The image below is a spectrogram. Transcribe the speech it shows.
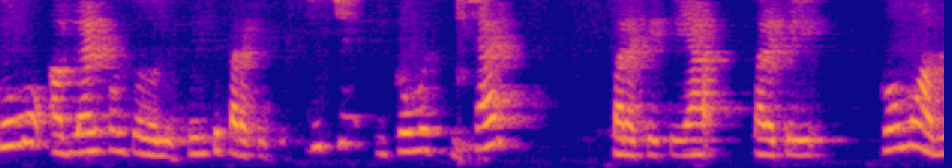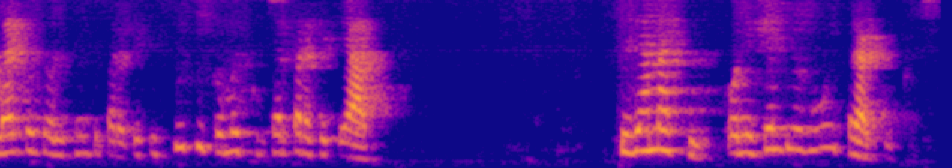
Cómo hablar con tu adolescente para que te escuche y cómo escuchar para que, te, para que cómo hablar con tu adolescente para que te escuche y cómo escuchar para que te hable. Se llama así, con ejemplos muy prácticos.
